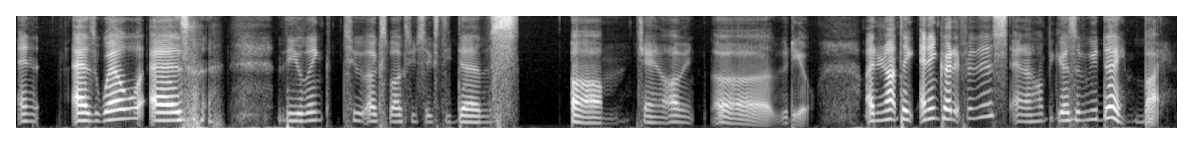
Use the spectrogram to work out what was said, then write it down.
and as well as the link to Xbox 360 Dev's um channel, I mean, uh, video. I do not take any credit for this, and I hope you guys have a good day. Bye.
